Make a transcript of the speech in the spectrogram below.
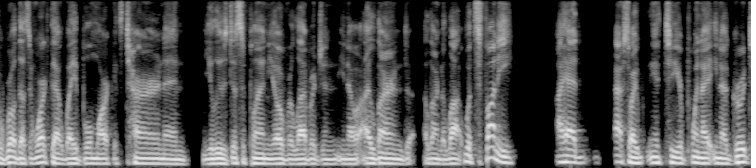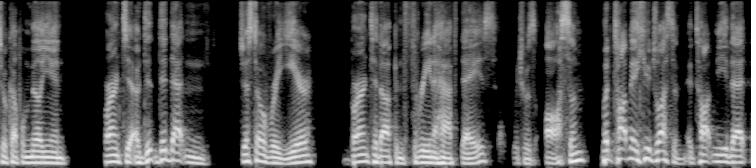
the world doesn't work that way. Bull markets turn and you lose discipline, you over leverage. And, you know, I learned, I learned a lot. What's funny, I had, after I, to your point, I, you know, grew it to a couple million, burnt it. I did, did that in just over a year, burnt it up in three and a half days, which was awesome, but it taught me a huge lesson. It taught me that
